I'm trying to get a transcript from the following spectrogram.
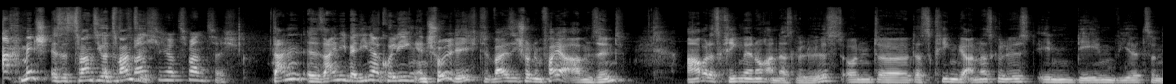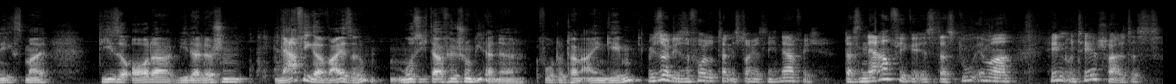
Ach Mensch, es ist 20.20 Uhr. 20.20 Uhr. 20. Dann äh, seien die Berliner Kollegen entschuldigt, weil sie schon im Feierabend sind. Aber das kriegen wir noch anders gelöst. Und äh, das kriegen wir anders gelöst, indem wir zunächst mal diese Order wieder löschen. Nervigerweise muss ich dafür schon wieder eine Fototan eingeben. Wieso? Diese Fototan ist doch jetzt nicht nervig. Das Nervige ist, dass du immer hin und her schaltest.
